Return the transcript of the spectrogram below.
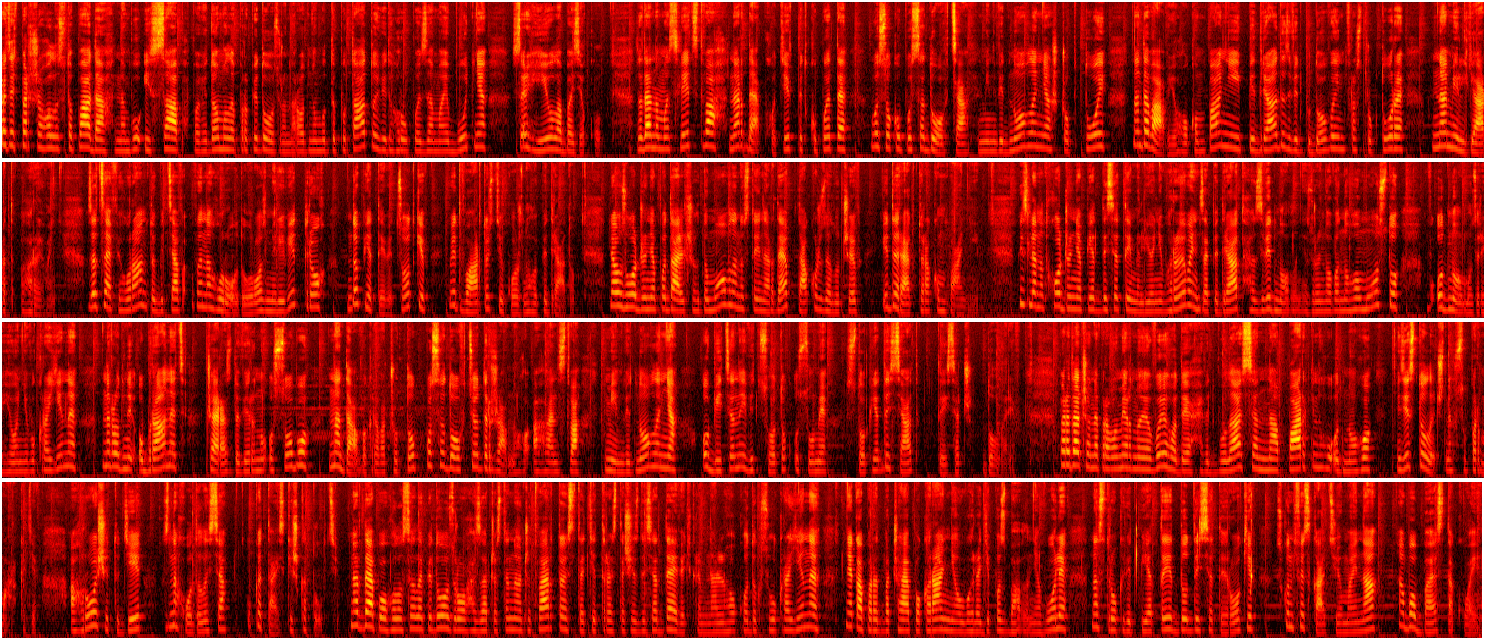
21 листопада НАБУ і САП повідомили про підозру народному депутату від групи за майбутнє Сергію Лабазяку. За даними слідства, нардеп хотів підкупити високопосадовця Мінвідновлення, щоб той надавав його компанії підряди з відбудови інфраструктури на мільярд гривень. За це фігурант обіцяв винагороду у розмірі від 3 до 5% від вартості кожного підряду. Для узгодження подальших домовленостей нардеп також залучив і директора компанії. Після надходження 50 мільйонів гривень за підряд з відновлення зруйнованого мосту в одному з регіонів України народний обранець через довірену особу надав викривачу топ-посадовцю державного агентства Мінвідновлення обіцяний відсоток у сумі 150 тисяч доларів. Передача неправомірної вигоди відбулася на паркінгу одного зі столичних супермаркетів, а гроші тоді знаходилися у китайській шкатулці. Нардепу оголосили підозру за частиною 4 статті 369 Кримінального кодексу України, яка передбачає покарання у вигляді позбавлення волі на строк від 5 до 10 років з конфіскацією майна або без такої.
